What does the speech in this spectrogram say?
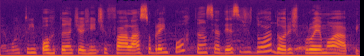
É muito importante a gente falar sobre a importância desses doadores para o Hemoap.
